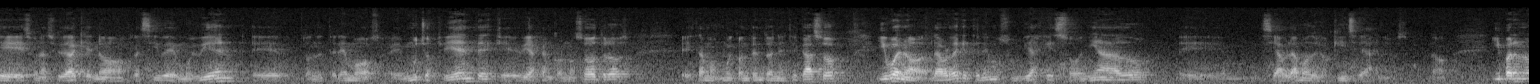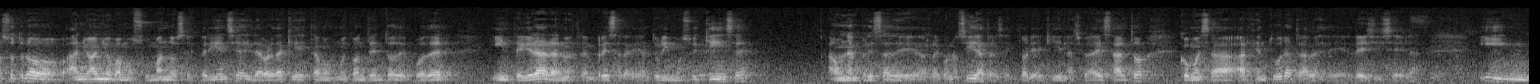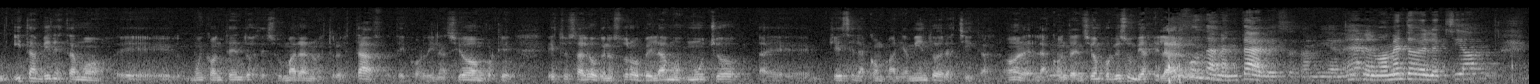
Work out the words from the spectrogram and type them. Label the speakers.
Speaker 1: que es una ciudad que nos recibe muy bien, eh, donde tenemos eh, muchos clientes que viajan con nosotros, estamos muy contentos en este caso. Y bueno, la verdad que tenemos un viaje soñado, eh, si hablamos de los 15 años. Y para nosotros año a año vamos sumando esa experiencia y la verdad que estamos muy contentos de poder integrar a nuestra empresa, la Guía Turismo Suite 15, a una empresa de reconocida trayectoria aquí en la ciudad de Salto, como esa Argentura a través de, Gisela. Y, también estamos eh, muy contentos de sumar a nuestro staff de coordinación, porque esto es algo que nosotros velamos mucho, eh, que es el acompañamiento de las chicas, la contención, porque es un viaje largo. Es
Speaker 2: fundamental eso también, ¿eh? en el momento de elección.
